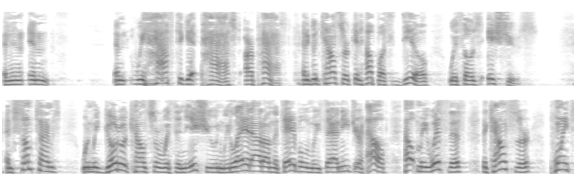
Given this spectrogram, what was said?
And, in, and we have to get past our past. And a good counselor can help us deal with those issues. And sometimes when we go to a counselor with an issue and we lay it out on the table and we say, I need your help, help me with this, the counselor points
